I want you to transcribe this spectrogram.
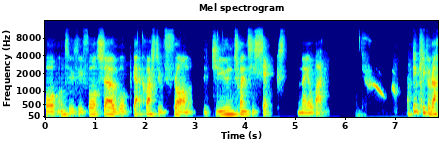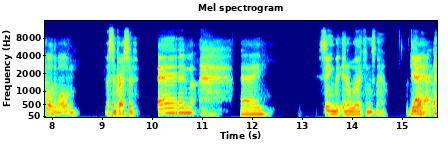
Four, one, two, three, four. So we'll get a question from the June 26th mailbag. I do keep a record of all of them. That's impressive. Um, hey, Seeing the inner workings now. Yeah, Yeah.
